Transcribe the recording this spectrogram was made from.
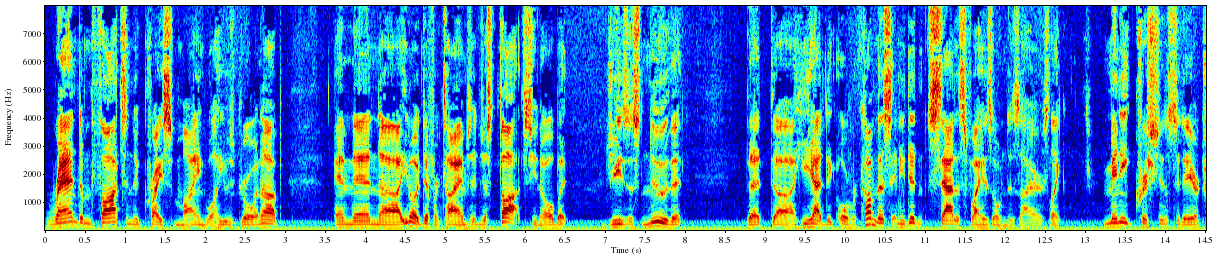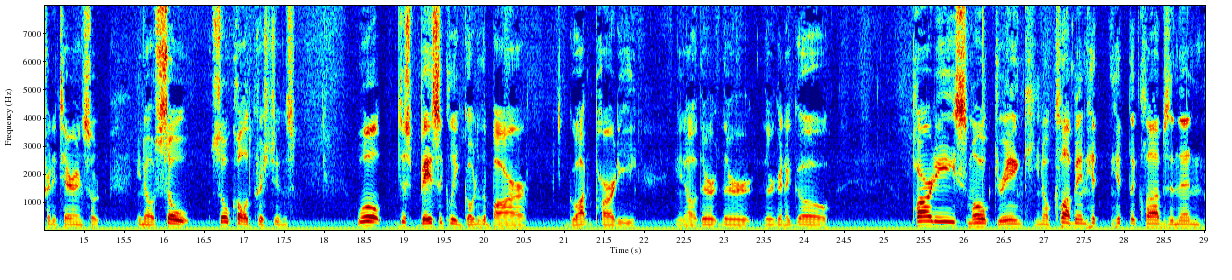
random thoughts into Christ's mind while he was growing up and then uh, you know at different times and just thoughts, you know, but Jesus knew that that uh, he had to overcome this and he didn't satisfy his own desires like many Christians today are Trinitarians, so you know, so so-called Christians will just basically go to the bar, go out and party. You know, they're they're they're gonna go party, smoke, drink, you know, club in, hit hit the clubs, and then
